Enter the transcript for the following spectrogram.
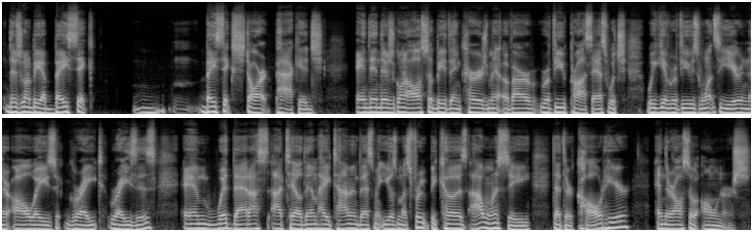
there's going to be a basic basic start package and then there's going to also be the encouragement of our review process, which we give reviews once a year and they're always great raises. And with that, I, I tell them, hey, time investment yields much fruit because I want to see that they're called here and they're also owners.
